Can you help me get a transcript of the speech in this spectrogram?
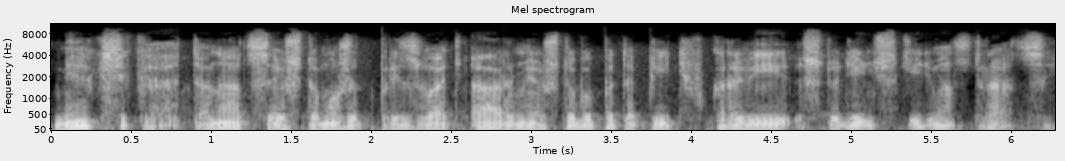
Мексика — та нация, что может призвать армию, чтобы потопить в крови студенческие демонстрации.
